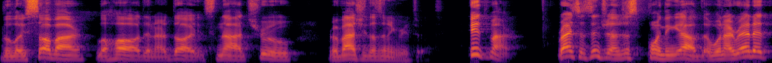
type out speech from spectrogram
the loisavar lahad and arda. It's not true. Ravashi doesn't agree to it. Itmar, right? So it's interesting. I'm just pointing out that when I read it,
